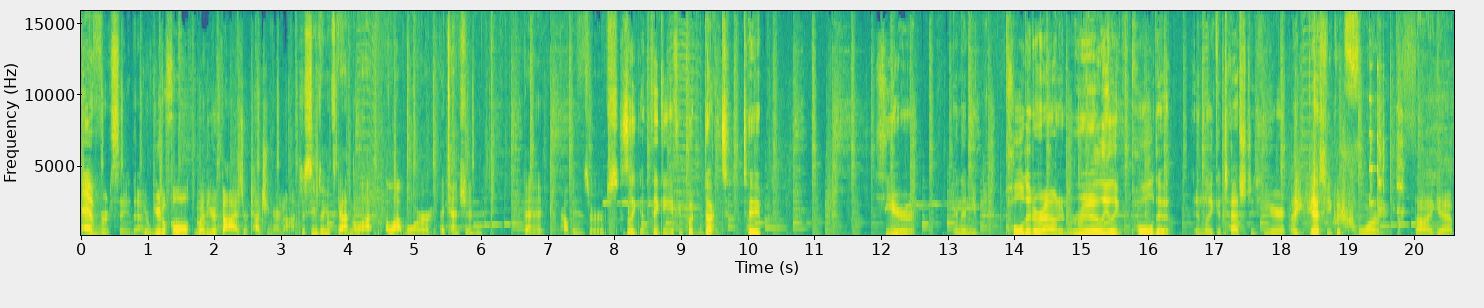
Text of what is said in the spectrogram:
ever say that. You're beautiful whether your thighs are touching or not. It just seems like it's gotten a lot, a lot more attention than it probably deserves. It's like, I'm thinking if you put duct tape here, and then you pulled it around and really like pulled it and like attached it here, I guess you could form a thigh gap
